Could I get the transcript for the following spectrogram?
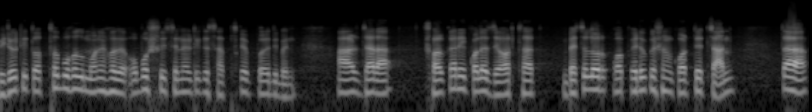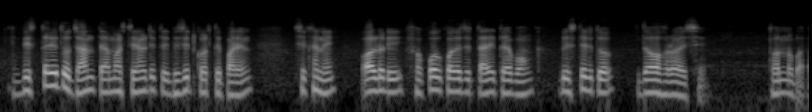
ভিডিওটি। তথ্যবহুল মনে হলে অবশ্যই চ্যানেলটিকে সাবস্ক্রাইব করে দিবেন। আর যারা সরকারি কলেজে, অর্থাৎ ব্যাচেলর অফ এডুকেশন করতে চান, তা বিস্তারিত জানতে আমার চ্যানেলটিতে ভিজিট করতে পারেন। সেখানে অলরেডি সকল কলেজের তারিখ এবং বিস্তারিত দেওয়া রয়েছে। ধন্যবাদ।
